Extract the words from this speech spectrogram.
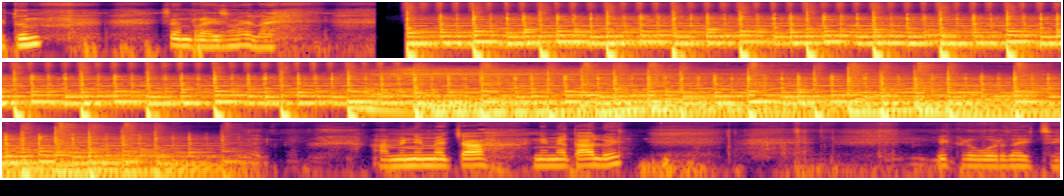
इथून सनराईज व्हायला आहे निम्याच्या निम्यात आलोय. इकडं वर जायचंय.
